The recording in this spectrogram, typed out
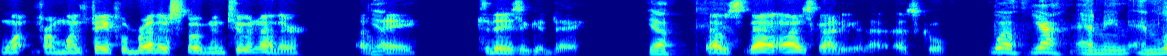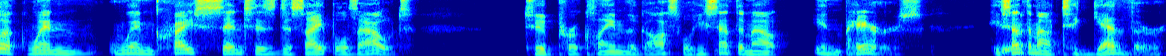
one, from one faithful brother spoken to another of, Yep. hey, today's a good day. Yeah. That was, that, I was glad to hear that. That's cool. Well, yeah. I mean, and look, when when Christ sent his disciples out to proclaim the gospel, he sent them out in pairs. He sent them out together.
